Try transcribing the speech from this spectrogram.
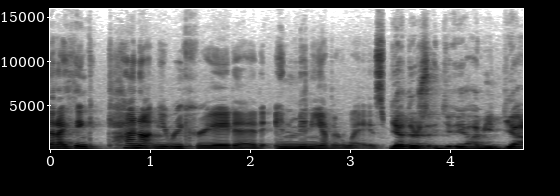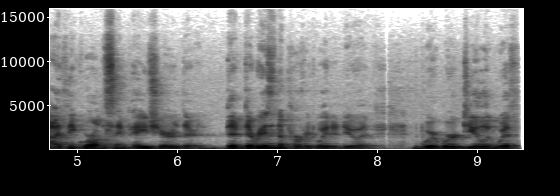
that I think cannot be recreated in many other ways. Yeah, there's. I mean, yeah, I think we're on the same page here. There, there, there isn't a perfect way to do it. We're, we're dealing with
